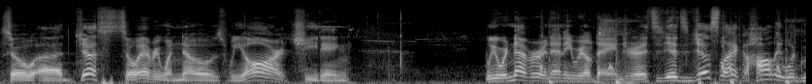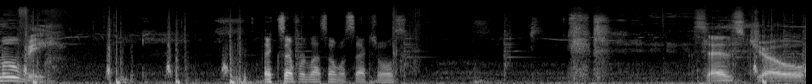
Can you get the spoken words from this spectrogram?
So, uh, just so everyone knows, we are cheating. We were never in any real danger. It's, it's just like a Hollywood movie. Except for less homosexuals. Says Joe.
